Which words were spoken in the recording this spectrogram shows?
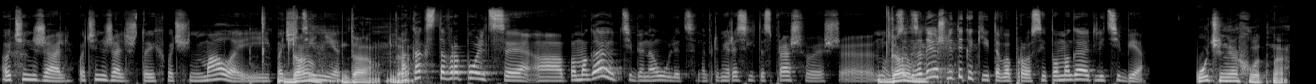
Очень жаль, очень жаль, что их очень мало и почти да, нет. Да, да. А как ставропольцы а, помогают тебе на улице, например, если ты спрашиваешь, э, ну, да. задаешь ли ты какие-то вопросы и помогают ли тебе? Очень охотно.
